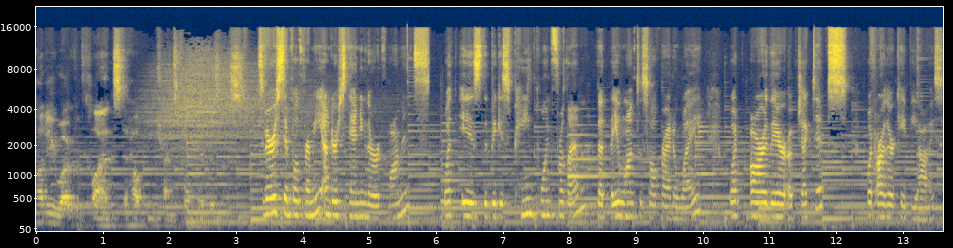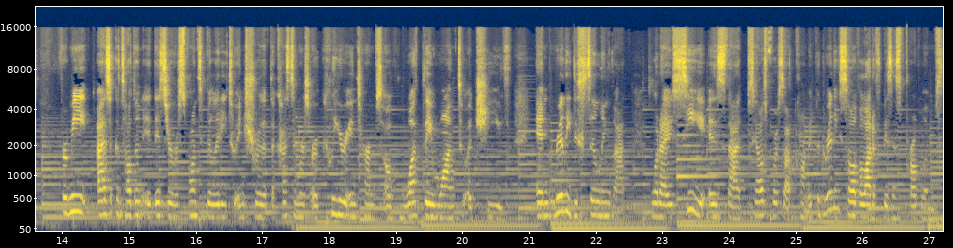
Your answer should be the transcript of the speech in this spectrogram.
How do you work with clients to help them transform their business? It's very simple for me understanding the requirements. What is the biggest pain point for them that they want to solve right away? What are their objectives? What are their KPIs? For me, as a consultant, it is your responsibility to ensure that the customers are clear in terms of what they want to achieve and really distilling that what I see is that Salesforce.com it could really solve a lot of business problems,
